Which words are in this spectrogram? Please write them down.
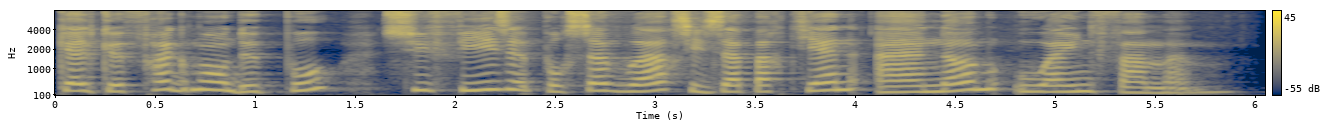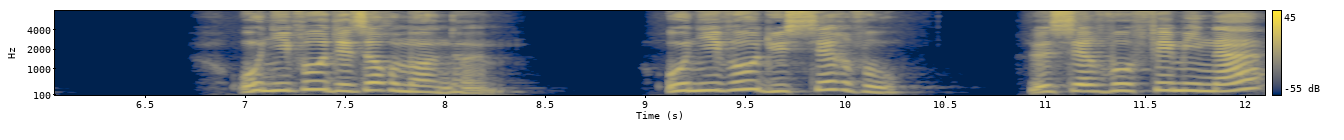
Quelques fragments de peau suffisent pour savoir s'ils appartiennent à un homme ou à une femme. Au niveau des hormones. Au niveau du cerveau. Le cerveau féminin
